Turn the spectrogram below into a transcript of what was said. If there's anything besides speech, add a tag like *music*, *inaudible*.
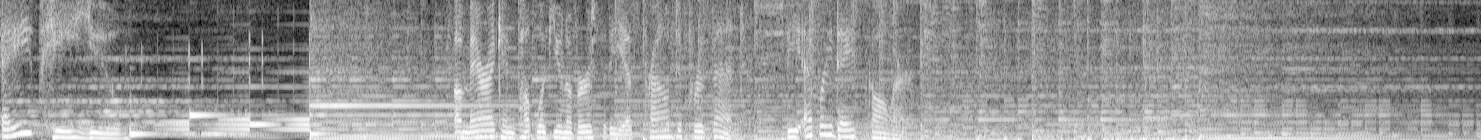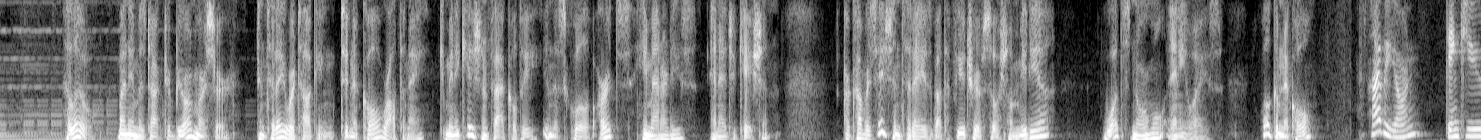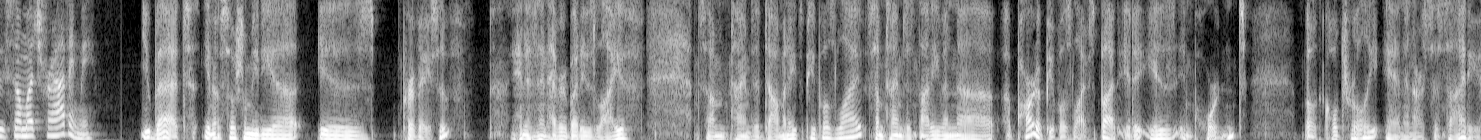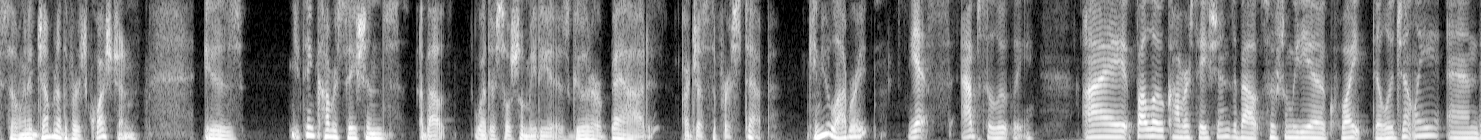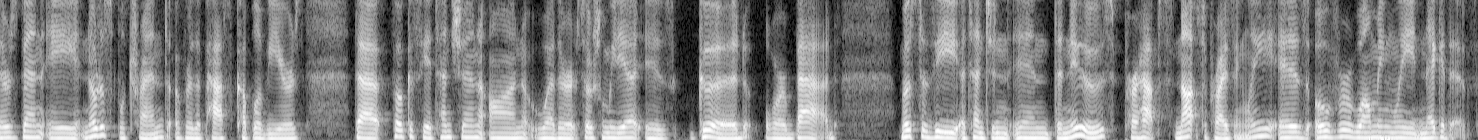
APU. American Public University is proud to present The Everyday Scholar. Hello, my name is Dr. Bjorn Mercer, and today we're talking to Nicole Rothenay, Communication Faculty in the School of Arts, Humanities, and Education. Our conversation today is about the future of social media. What's normal, anyways? Welcome, Nicole. Hi, Bjorn. Thank you so much for having me. You bet. You know, social media is pervasive. It is in everybody's life. Sometimes it dominates people's lives. Sometimes it's not even a, a part of people's lives, but it is important both culturally and in our society. So I'm going to jump into the first question is you think conversations about whether social media is good or bad are just the first step? Can you elaborate? Yes, absolutely. I follow conversations about social media quite diligently, and there's been a noticeable trend over the past couple of years that focus the attention on whether social media is good or bad. Most of the attention in the news, perhaps not surprisingly, is overwhelmingly negative.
